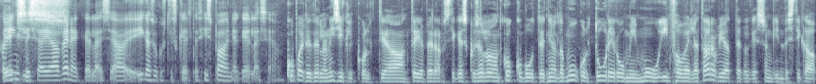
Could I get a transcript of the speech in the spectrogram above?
ka Ehk inglise siis... ja vene keeles ja igasugustes keeltes, hispaania keeles ja. kui palju teil on isiklikult ja teie perearstikeskusel olnud kokkupuuteid nii-öelda muu kultuuriruumi, muu infovälja tarbijatega, kes on kindlasti ka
